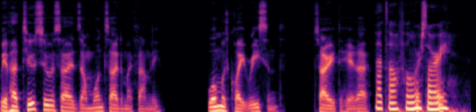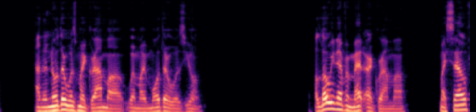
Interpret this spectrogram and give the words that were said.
We have had two suicides on one side of my family. One was quite recent. Sorry to hear that. That's awful. We're sorry. And another was my grandma when my mother was young. Although we never met our grandma, myself,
